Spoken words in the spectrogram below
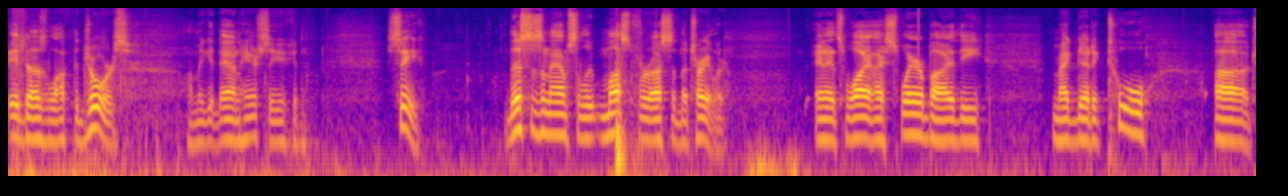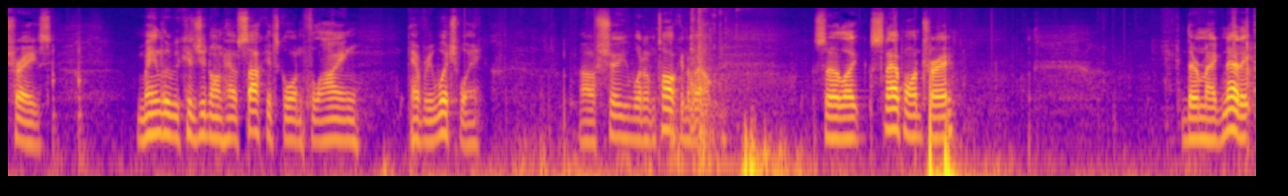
it does lock the drawers. Let me get down here so you can see. This is an absolute must for us in the trailer. And it's why I swear by the magnetic tool uh, trays. Mainly because you don't have sockets going flying every which way. I'll show you what I'm talking about. So like snap-on tray, they're magnetic.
